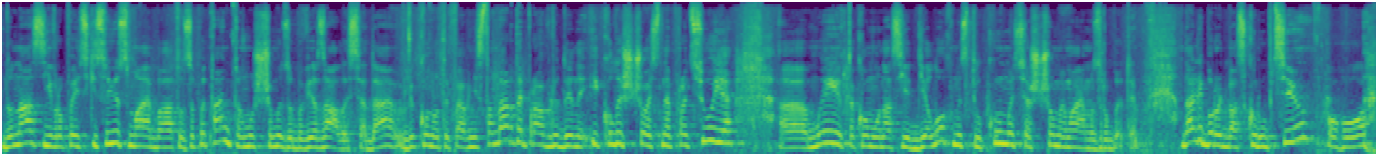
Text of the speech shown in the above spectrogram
До нас Європейський Союз має багато запитань, тому що ми зобов'язалися да, виконувати певні стандарти прав людини. І коли щось не працює, е, ми в такому у нас є діалог. Ми спілкуємося, що ми маємо зробити. Далі боротьба з корупцією. Ого.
